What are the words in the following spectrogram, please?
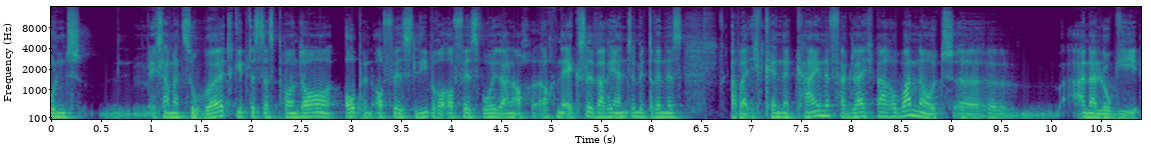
Und ich sag mal, zu Word gibt es das Pendant OpenOffice, LibreOffice, wo dann auch, auch eine Excel-Variante mit drin ist. Aber ich kenne keine vergleichbare OneNote-Analogie. Äh,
